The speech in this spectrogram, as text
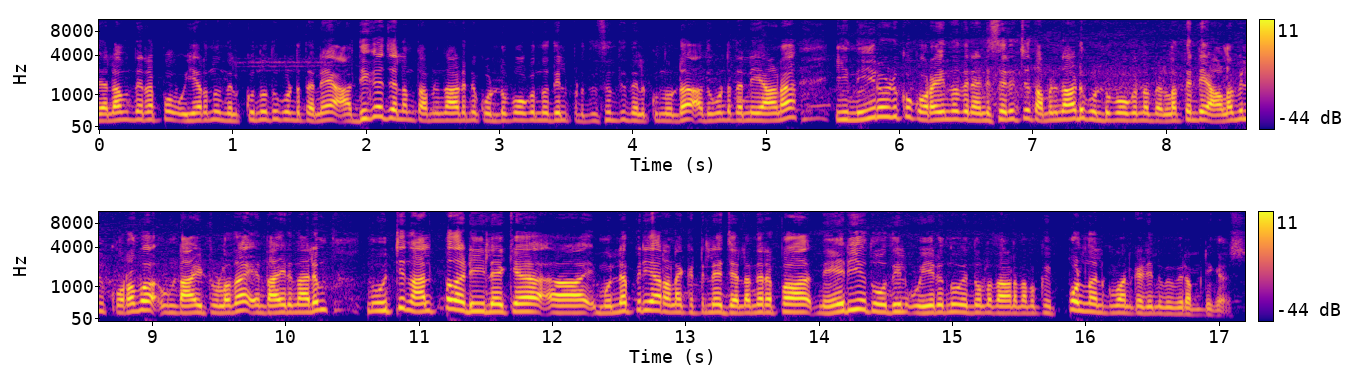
ജലനിരപ്പ് ഉയർന്നു നിൽക്കുന്നത് കൊണ്ട് തന്നെ അധിക ജലം തമിഴ്നാടിന് കൊണ്ടുപോകുന്നതിൽ പ്രതിസന്ധി നിൽക്കുന്നുണ്ട്. അതുകൊണ്ട് തന്നെയാണ് ഈ നീരൊഴുക്ക് കുറയുന്നതിനനുസരിച്ച് തമിഴ്നാട് കൊണ്ടുപോകുന്ന വെള്ളത്തിന്റെ അളവിൽ കുറവ് ഉണ്ടായിട്ടുള്ളത്. എന്തായിരുന്നാലും നൂറ്റി നാൽപ്പത് അടിയിലേക്ക് മുല്ലപ്പെരിയാർ അണക്കെട്ടിലെ ജലനിരപ്പ് നേരിയ തോതിൽ ഉയരുന്നു എന്നുള്ളതാണ് നമുക്ക് ഇപ്പോൾ നൽകുവാൻ കഴിയുന്ന വിവരം നികേഷ്.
